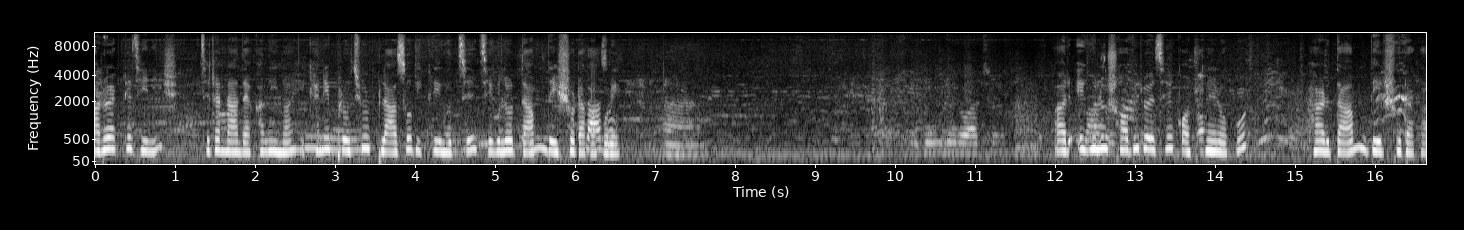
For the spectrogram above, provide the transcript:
আরও একটা জিনিস যেটা না দেখালেই নয় এখানে প্রচুর প্লাজো বিক্রি হচ্ছে যেগুলোর দাম দেড়শো টাকা করে। আর এগুলো সবই রয়েছে কটনের ওপর। আর দাম দেড়শো টাকা।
